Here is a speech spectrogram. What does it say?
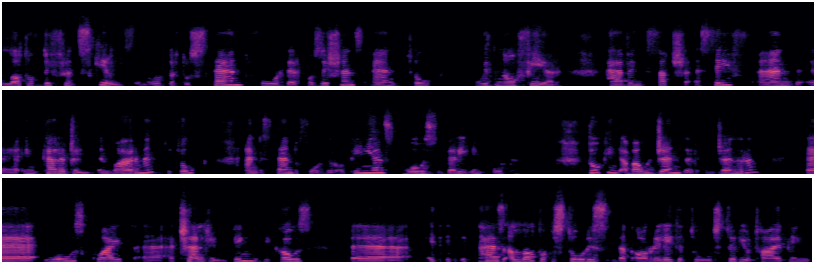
a lot of different skills in order to stand for their positions and talk with no fear. Having such a safe and uh, encouraging environment to talk and stand for their opinions was very important. Talking about gender in general uh, was quite uh, a challenging thing because uh, it, it, it, has a lot of stories that are related to stereotyping,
